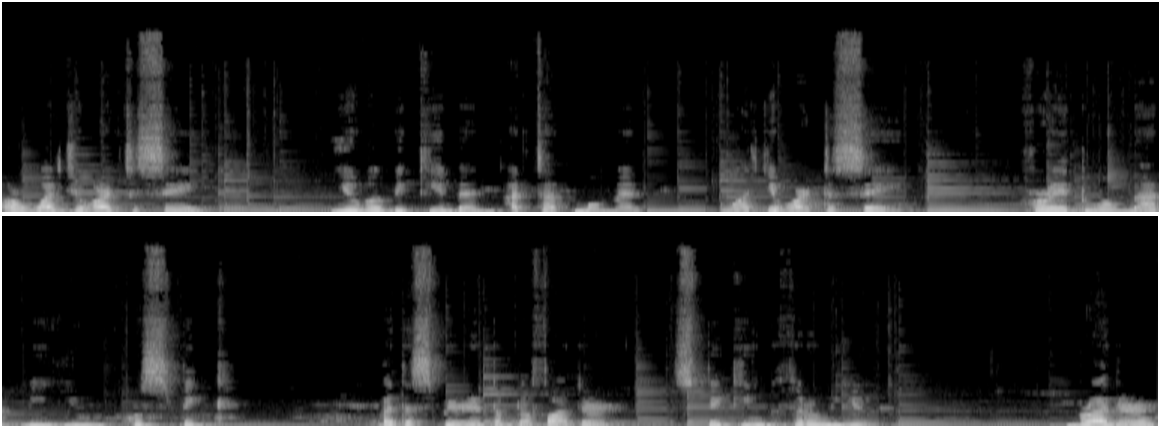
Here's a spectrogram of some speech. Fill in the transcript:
or what you are to say. You will be given at that moment what you are to say for it will not be you who speak, but the Spirit of the Father speaking through you. Brother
